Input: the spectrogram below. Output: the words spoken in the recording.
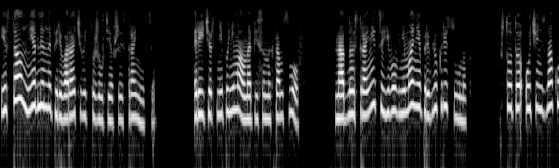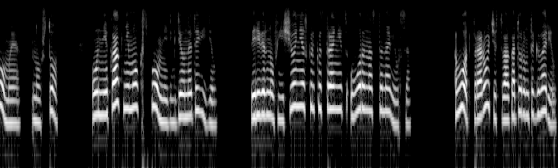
и стал медленно переворачивать пожелтевшие страницы. Ричард не понимал написанных там слов. На одной странице его внимание привлек рисунок. Что-то очень знакомое, но что? Он никак не мог вспомнить, где он это видел. Перевернув еще несколько страниц, Уоррен остановился. «Вот пророчество, о котором ты говорил.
